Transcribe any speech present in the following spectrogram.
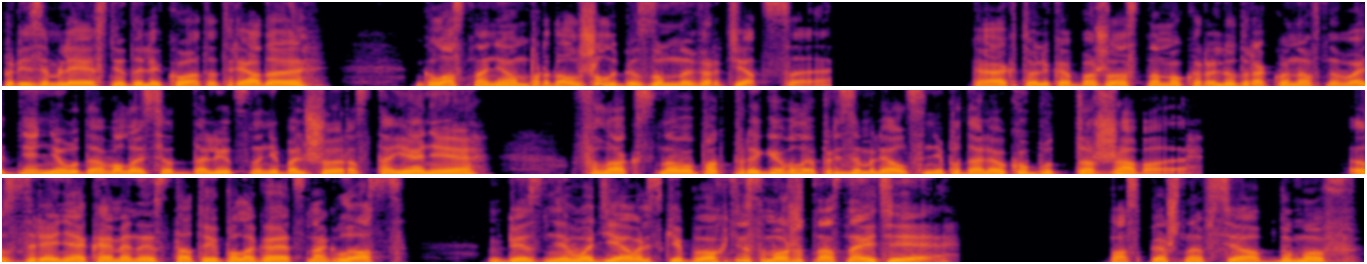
приземляясь недалеко от отряда, глаз на нём продолжил безумно вертеться. Как только божественному королю драконов наводнения удавалось отдалиться на небольшое расстояние, флаг снова подпрыгивал и приземлялся неподалёку, будто жаба. Зрение каменной статуи полагается на глаз. Без него дьявольский бог не сможет нас найти. Поспешно все обдумав,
